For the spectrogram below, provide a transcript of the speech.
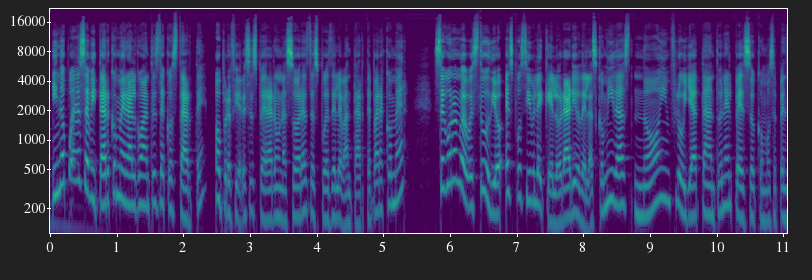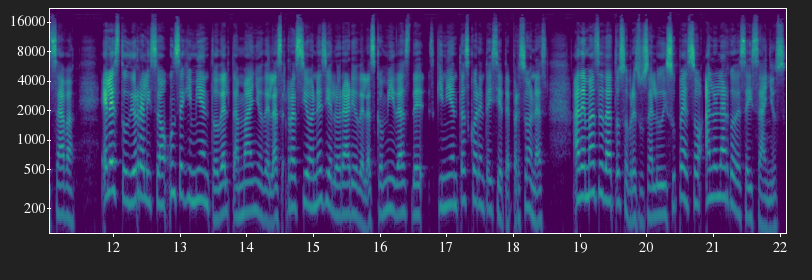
¿Y no puedes evitar comer algo antes de acostarte? ¿O prefieres esperar unas horas después de levantarte para comer? Según un nuevo estudio, es posible que el horario de las comidas no influya tanto en el peso como se pensaba. El estudio realizó un seguimiento del tamaño de las raciones y el horario de las comidas de 547 personas, además de datos sobre su salud y su peso a lo largo de seis años.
